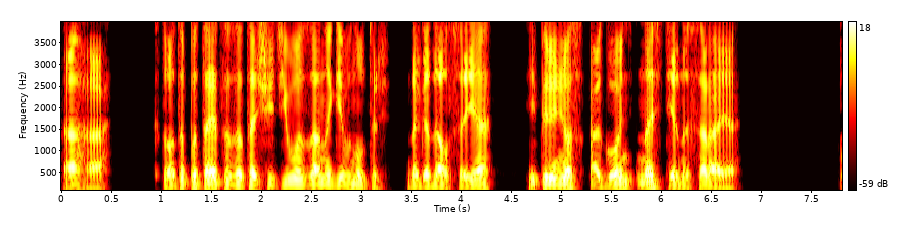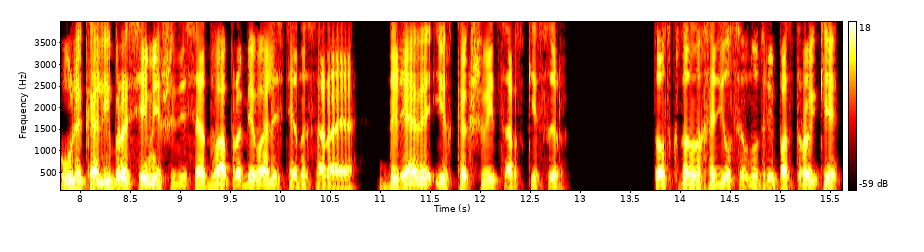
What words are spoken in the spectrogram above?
«Ага, кто-то пытается затащить его за ноги внутрь», догадался я и перенес огонь на стены сарая. Пули калибра 7,62 пробивали стены сарая, дырявя их, как швейцарский сыр. Тот, кто находился внутри постройки,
